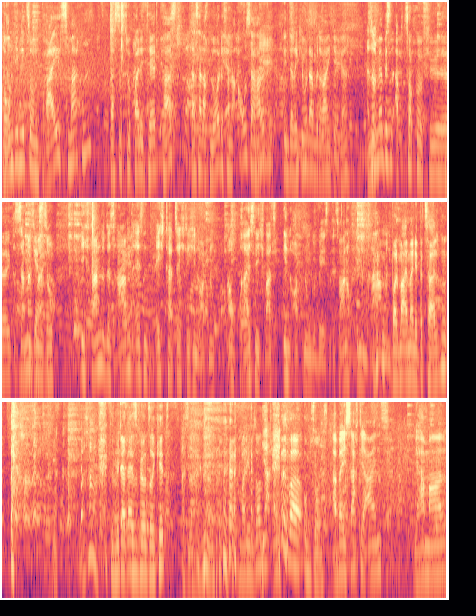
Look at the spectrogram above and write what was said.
Warum die nicht so einen Preis machen, dass es zur Qualität passt, dass halt auch Leute von außerhalb in der Region da mit reingehen. Gell? Also Also- immer ein bisschen Abzocke für Sagen wir es mal so, ich fand das Abendessen echt tatsächlich in Ordnung. Auch preislich war es in Ordnung gewesen. Es war noch in einem Rahmen. Wollen wir einmal nicht bezahlen? Was haben wir? Das Mittagessen für unsere Kids. Also, War die umsonst? ja, ey, Das war umsonst. aber ich sag dir eins, wir haben mal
